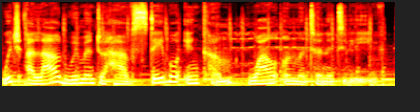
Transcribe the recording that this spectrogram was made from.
which allowed women to have stable income while on maternity leave.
